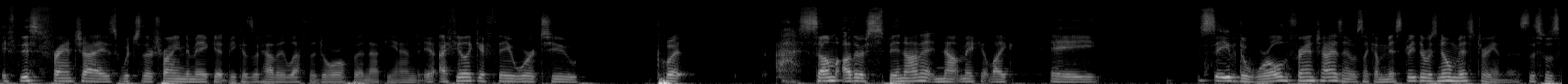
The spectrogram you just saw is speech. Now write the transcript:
if this franchise, which they're trying to make it because of how they left the door open at the end, I- feel like if they were to put ah, some other spin on it and not make it like a save the world franchise and it was like a mystery, there was no mystery in this. This was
